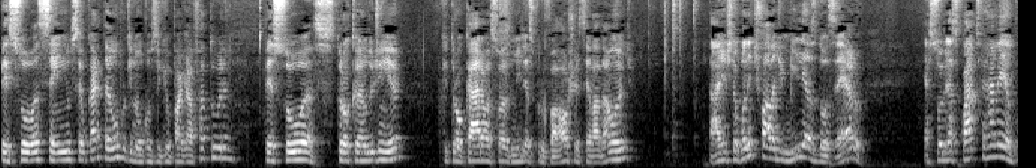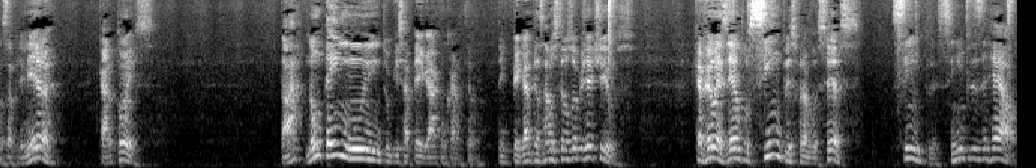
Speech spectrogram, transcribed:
Pessoas sem o seu cartão, porque não conseguiu pagar a fatura. Pessoas trocando dinheiro, porque trocaram as suas milhas por voucher, sei lá da onde. Tá, gente? Então quando a gente fala de milhas do zero, é sobre as quatro ferramentas. A primeira, cartões. Tá? Não tem muito que se apegar com cartão. Tem que pegar, pensar nos seus objetivos. Quer ver um exemplo simples para vocês? Simples, simples e real.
